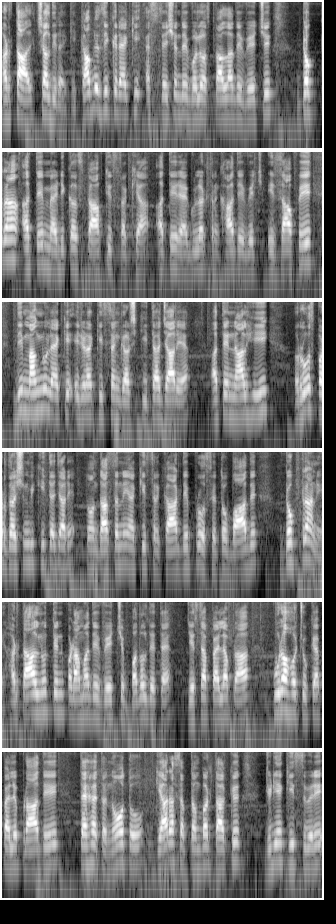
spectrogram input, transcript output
ਹੜਤਾਲ ਚੱਲਦੀ ਰਹੇਗੀ। ਕਾਬਲੇ ਜ਼ਿਕਰ ਹੈ ਕਿ ਐਸੋਸੀਏਸ਼ਨ ਦੇ ਵੱਲੋਂ ਹਸਪਤਾਲਾਂ ਦੇ ਵਿੱਚ ਡਾਕਟਰਾਂ ਅਤੇ ਮੈਡੀਕਲ ਸਟਾਫ ਦੀ ਸੁਰੱਖਿਆ ਅਤੇ ਰੈਗੂਲਰ ਤਨਖਾਹ ਦੇ ਵਿੱਚ ਇਜ਼ਾਫੇ ਦੀ ਮੰਗ ਨੂੰ ਲੈ ਕੇ ਇਹ ਜਿਹੜਾ ਕਿ ਸੰਘਰਸ਼ ਕੀਤਾ ਜਾ ਰਿਹਾ ਹੈ ਅਤੇ ਨਾਲ ਹੀ ਰੋਸ ਪ੍ਰਦਰਸ਼ਨ ਵੀ ਕੀਤਾ ਜਾ ਰਿਹਾ ਤੁਹਾਨੂੰ ਦੱਸ ਦਿੰਦੇ ਹਾਂ ਕਿ ਸਰਕਾਰ ਦੇ ਭਰੋਸੇ ਤੋਂ ਬਾਅਦ ਡਾਕਟਰਾਂ ਨੇ ਹੜਤਾਲ ਨੂੰ ਤਿੰਨ ਪੜਾਵਾਂ ਦੇ ਵਿੱਚ ਬਦਲ ਦਿੱਤਾ ਹੈ। ਜਿਸ ਦਾ ਪਹਿਲਾ ਪੜਾਅ ਪੂਰਾ ਹੋ ਚੁੱਕਾ ਹੈ। ਪਹਿਲੇ ਪੜਾਅ ਦੇ ਤਹਿਤ 9 ਤੋਂ 11 ਸਤੰਬਰ ਤੱਕ, ਜਿਹੜੀਆਂ ਕਿ ਸਵੇਰੇ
